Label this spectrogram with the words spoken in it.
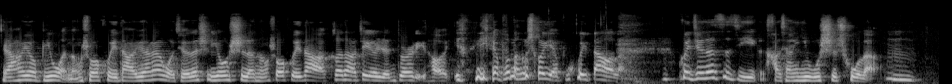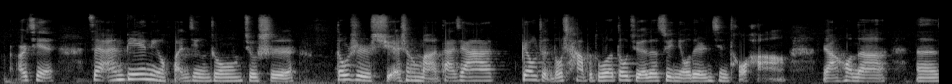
然后又比我能说会道。原来我觉得是优势的，能说会道，搁到这个人堆里头 也不能说也不会道了，会觉得自己好像一无是处了。嗯，而且在 MBA 那个环境中，就是都是学生嘛，大家。标准都差不多，都觉得最牛的人进投行，然后呢，呃，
